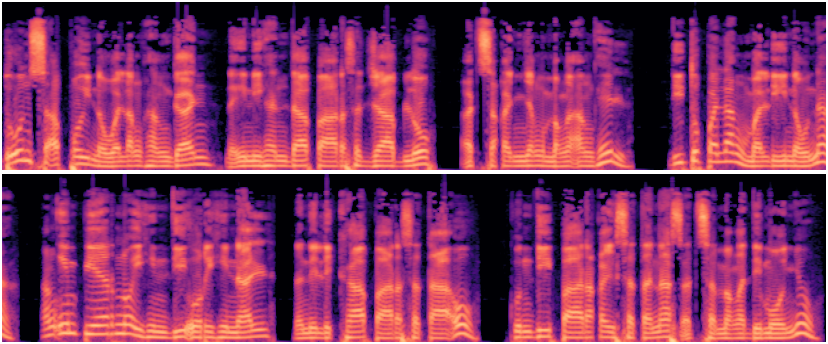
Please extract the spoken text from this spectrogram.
doon sa apoy na walang hanggan na inihanda para sa Diablo at sa kanyang mga anghel. Dito pa lang malinaw na Ang impyerno ay hindi orihinal na nilikha para sa tao, kundi para kay Satanas at sa mga demonyo.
